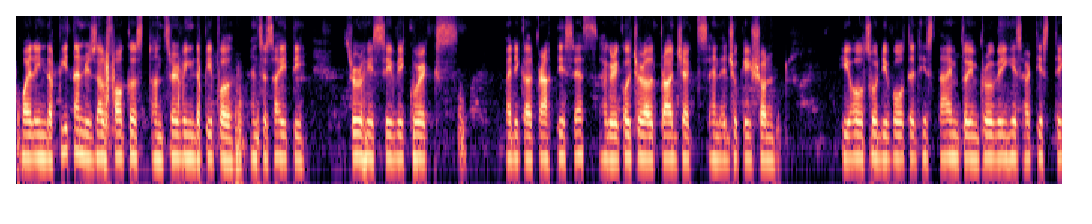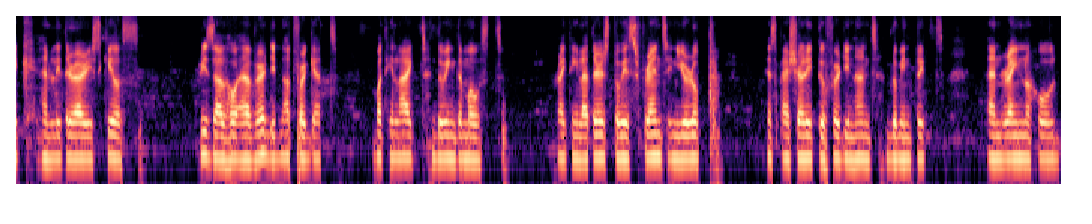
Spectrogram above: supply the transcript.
while in Dapitan Rizal focused on serving the people and society through his civic works medical practices agricultural projects and education he also devoted his time to improving his artistic and literary skills. Rizal, however, did not forget what he liked doing the most writing letters to his friends in Europe, especially to Ferdinand Blumentritt and Reinhold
